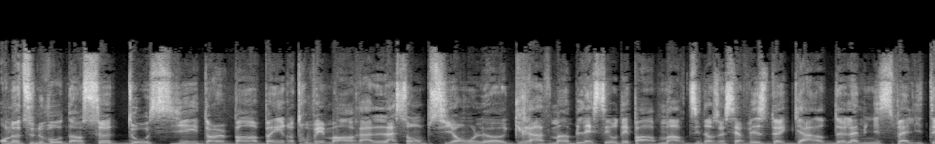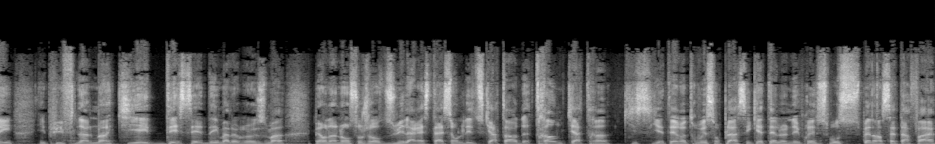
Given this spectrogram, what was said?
On a du nouveau dans ce dossier d'un bambin retrouvé mort à l'Assomption, là, gravement blessé au départ mardi dans un service de garde de la municipalité et puis finalement qui est décédé malheureusement. Mais on annonce aujourd'hui l'arrestation de l'éducateur de 34 ans qui s'y était retrouvé sur place et qui était l'un des principaux suspects dans cette affaire,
